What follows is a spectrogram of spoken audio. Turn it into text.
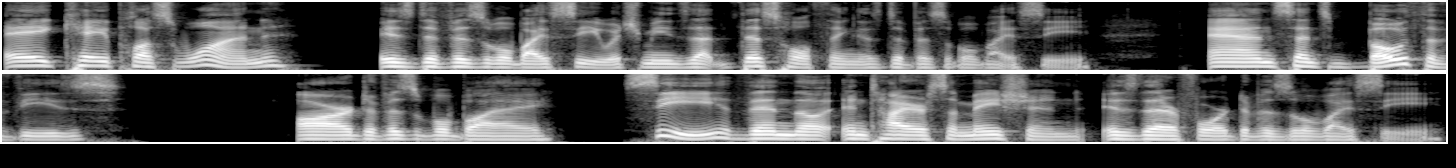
ak plus 1 is divisible by c, which means that this whole thing is divisible by c. And since both of these are divisible by c, then the entire summation is therefore divisible by c.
